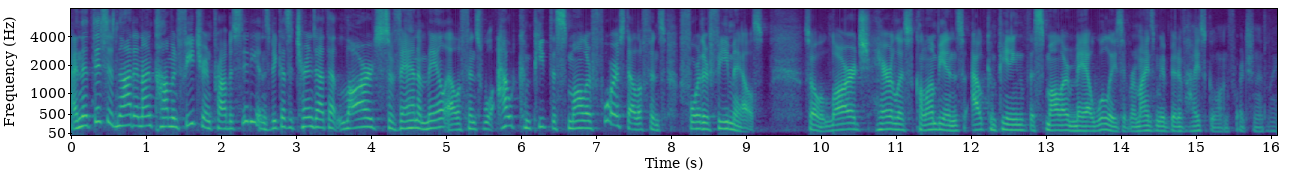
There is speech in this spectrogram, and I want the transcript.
And that this is not an uncommon feature in proboscideans because it turns out that large savanna male elephants will outcompete the smaller forest elephants for their females. So large, hairless Columbians outcompeting the smaller male woolies. It reminds me a bit of high school, unfortunately.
